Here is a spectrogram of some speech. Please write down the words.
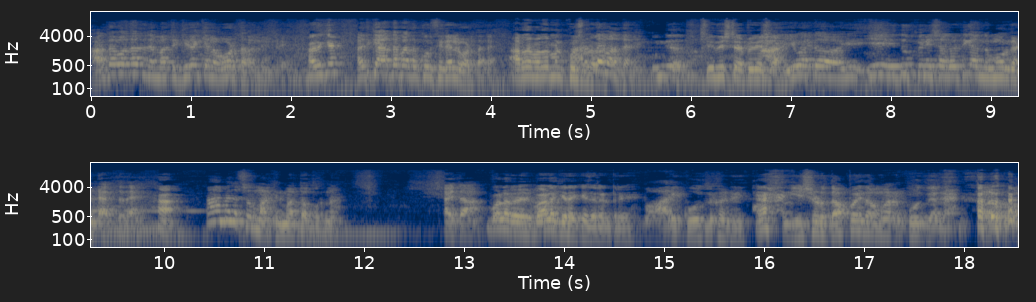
ಅರ್ಧ ಬರ್ಧನೆ ಮತ್ತೆ ಗಿರಕ್ಕೆಲ್ಲ ಓಡ್ತಾರಲ್ಲೇನ್ರಿ ಅದಕ್ಕೆ? ಅದಕ್ಕೆ ಅರ್ಧ ಬರ್ಧ ಕೂರ್ಸಿರಿ ಎಲ್ಲಿ ಓಡ್ತಾರೆ. ಅರ್ಧಂಬರ್ಧಂ ಮಾಡಿ ಅರ್ಧ ಕೂರ್ಸ್ಬಿಡೋದು ಇದಿಷ್ಟೇ ಫಿನಿಶ್ ಹಾ, ಇವತ್ತು ಈ- ಈ ಇದು ಫಿನಿಶ್ ಆಗೋತ್ತಿಗೆ ಒಂದು ಮೂರು ಗಂಟೆ ಆಗ್ತದೆ. ಹಾಂ. ಆಮೇಲೆ ಶುರು ಮಾಡ್ತೀನಿ ಮತ್ತೊಬ್ಬರನ್ನ ಆಯ್ತಾ? ಭಾಳ ಭಾಳ ಗಿರಾಕಿ ಇದಾರಲ್ರಿ. ಭಾರಿ ಕೂದ್ಲು ಕಣ್ರಿ. ಇಷ್ಟು ದಪ್ಪ ಇದಾವ ಮರ ಕೂದ್ಲೆಲ್ಲ ಕೆಲವ್ರು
